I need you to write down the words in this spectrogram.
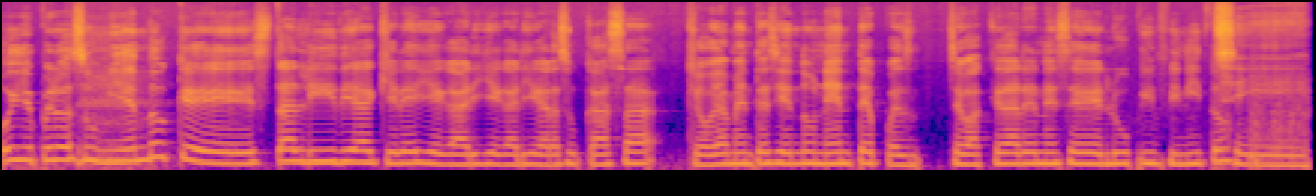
Oye, pero asumiendo que esta Lidia quiere llegar y llegar y llegar a su casa, que obviamente siendo un ente, pues se va a quedar en ese loop infinito. Sí.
